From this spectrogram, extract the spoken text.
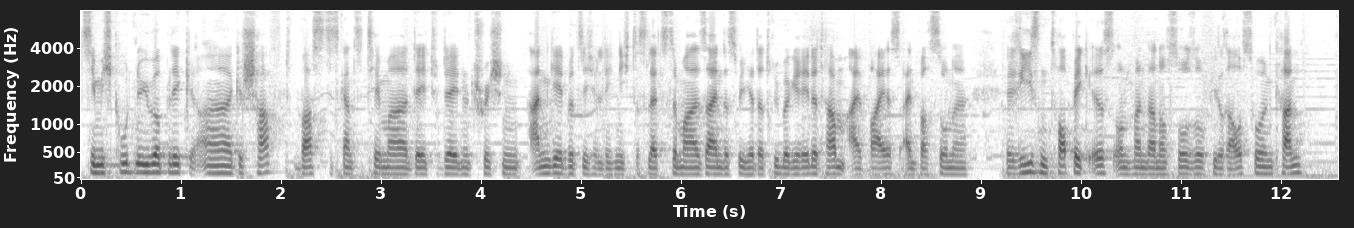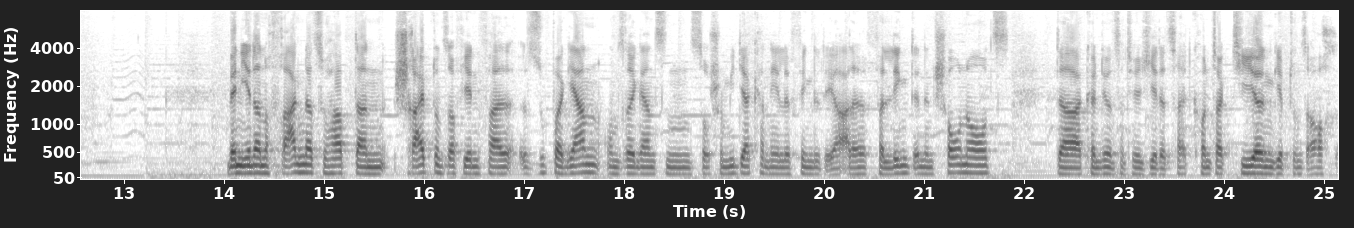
ziemlich guten Überblick äh, geschafft, was das ganze Thema Day-to-Day -Day Nutrition angeht. Wird sicherlich nicht das letzte Mal sein, dass wir hier darüber geredet haben, weil es einfach so eine riesen Topic ist und man da noch so, so viel rausholen kann. Wenn ihr da noch Fragen dazu habt, dann schreibt uns auf jeden Fall super gern. Unsere ganzen Social Media Kanäle findet ihr alle verlinkt in den Show Notes. Da könnt ihr uns natürlich jederzeit kontaktieren, gebt uns auch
